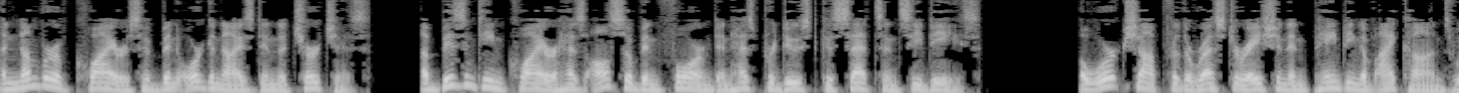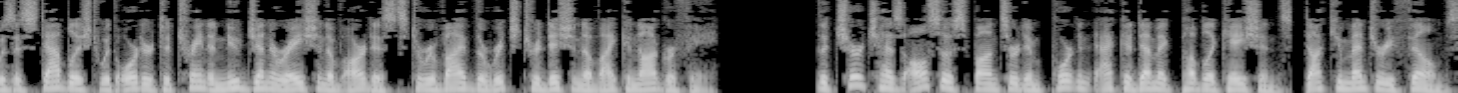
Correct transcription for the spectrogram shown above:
A number of choirs have been organized in the churches. A Byzantine choir has also been formed and has produced cassettes and CDs. A workshop for the restoration and painting of icons was established with order to train a new generation of artists to revive the rich tradition of iconography. The church has also sponsored important academic publications, documentary films,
